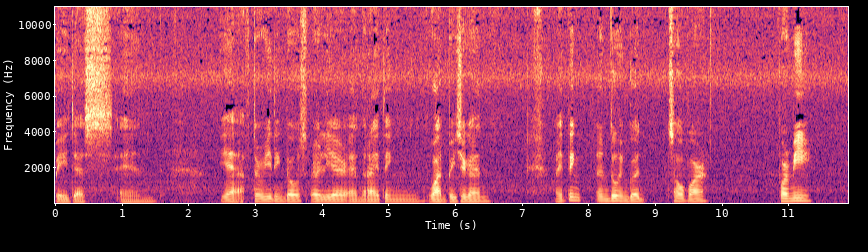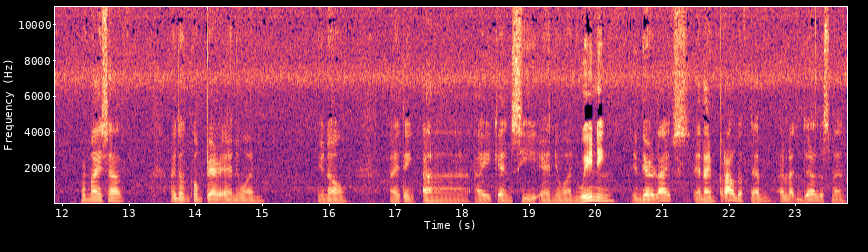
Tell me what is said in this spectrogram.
pages. And yeah after reading those earlier and writing one page again i think i'm doing good so far. For me for myself i don't compare anyone you know. I think uh, i can see anyone winning in their lives and i'm proud of them. I'm not jealous man.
